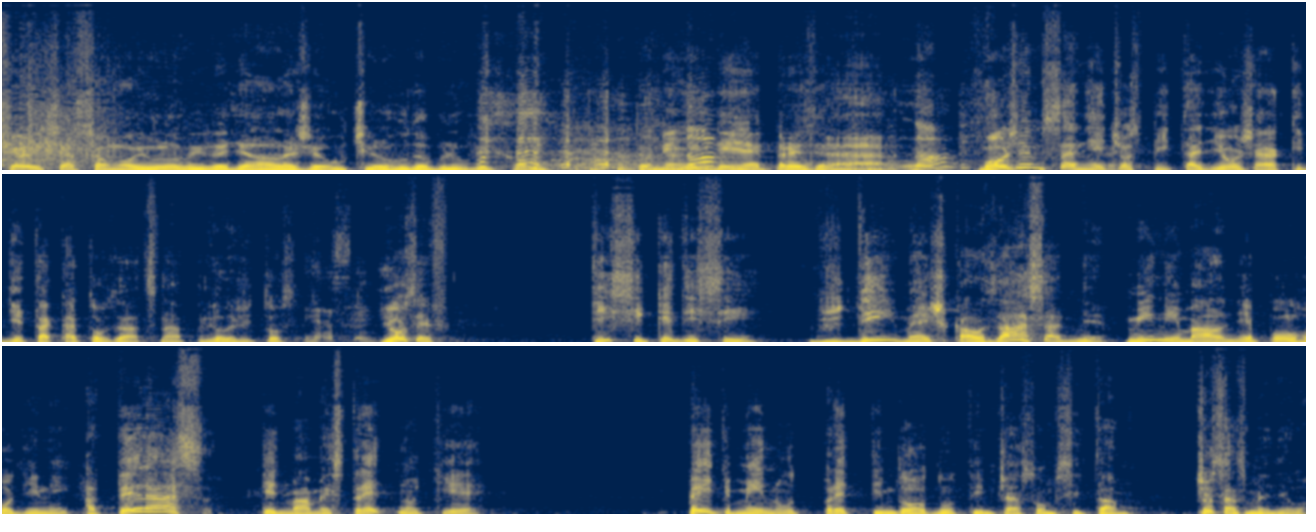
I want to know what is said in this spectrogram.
Všeličo som o Julovi vedel, ale že učil hudobnú výchovu, to mi nikdy neprezradil. No, Môžem sa niečo spýtať Joža, keď je takáto vzácná príležitosť? jasne. Jozef, ty si kedysi vždy meškal zásadne, minimálne pol hodiny a teraz, keď máme stretnutie, 5 minút pred tým dohodnutým časom si tam. Čo sa zmenilo?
